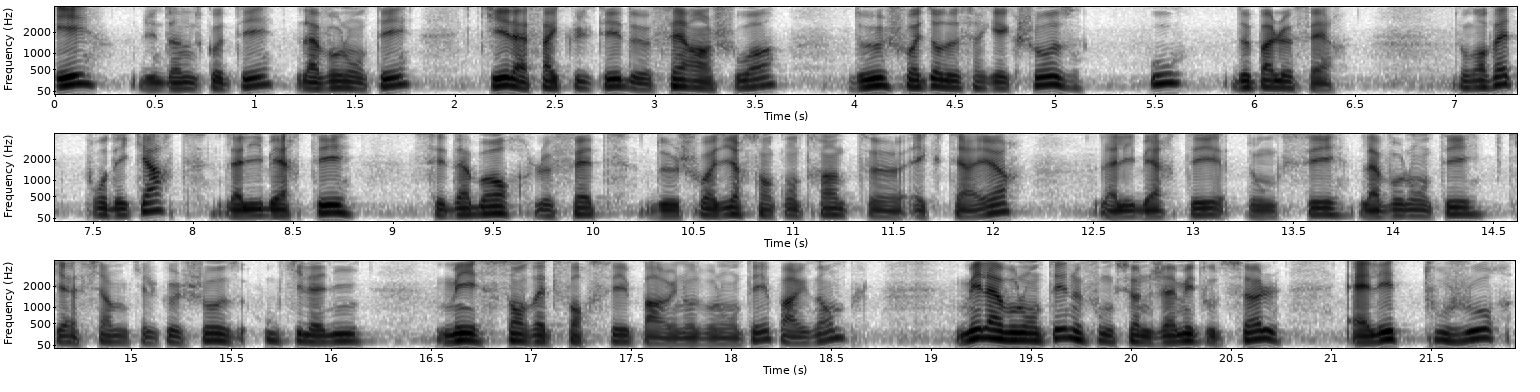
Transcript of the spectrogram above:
et du- d'un autre côté la volonté, qui est la faculté de faire un choix, de choisir de faire quelque chose ou de pas le faire. Donc en fait, pour Descartes, la liberté, c'est d'abord le fait de choisir sans contrainte euh, extérieure. La liberté, donc, c'est la volonté qui affirme quelque chose ou qui la nie, mais sans être forcé par une autre volonté, par exemple. Mais la volonté ne fonctionne jamais toute seule, elle est toujours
